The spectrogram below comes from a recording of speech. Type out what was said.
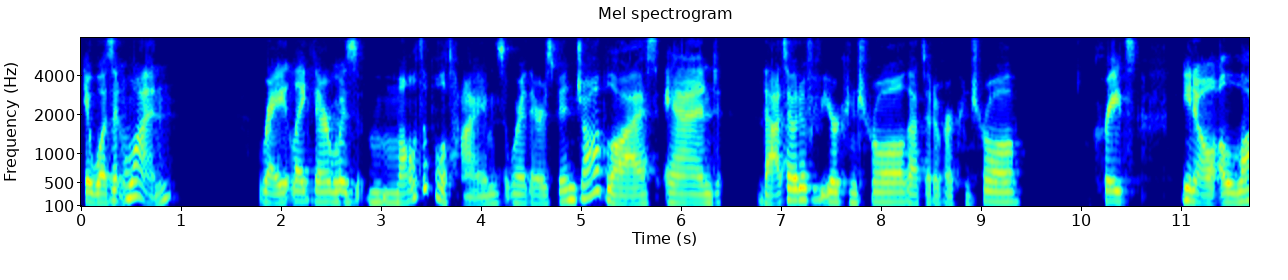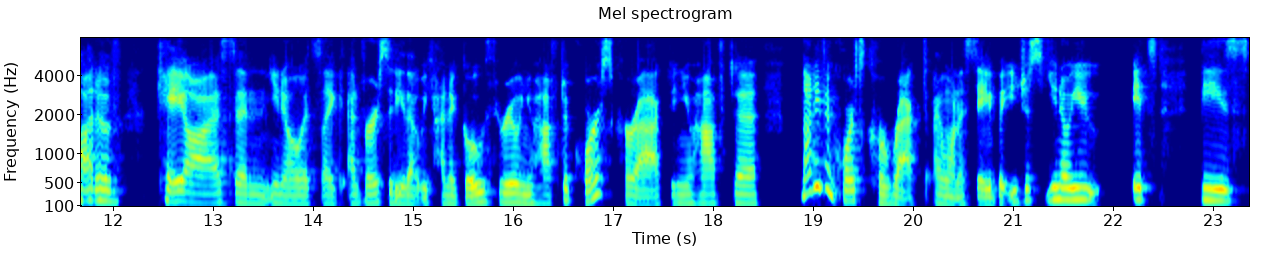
It wasn't one, right? Like there was multiple times where there's been job loss and that's out of your control. That's out of our control. Creates, you know, a lot of chaos and, you know, it's like adversity that we kind of go through and you have to course correct and you have to not even course correct, I want to say, but you just, you know, you it's these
